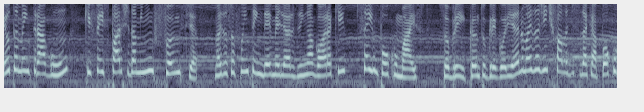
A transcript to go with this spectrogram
Eu também trago um que fez parte da minha infância, mas eu só fui entender melhorzinho agora que sei um pouco mais sobre canto gregoriano, mas a gente fala disso daqui a pouco.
